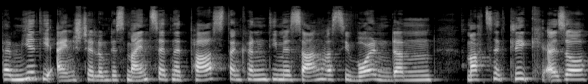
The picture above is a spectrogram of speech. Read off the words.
bei mir die Einstellung, das Mindset nicht passt, dann können die mir sagen, was sie wollen. Dann macht's nicht Klick. Also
